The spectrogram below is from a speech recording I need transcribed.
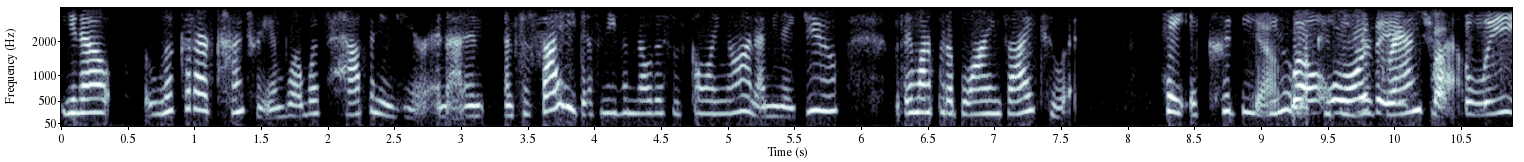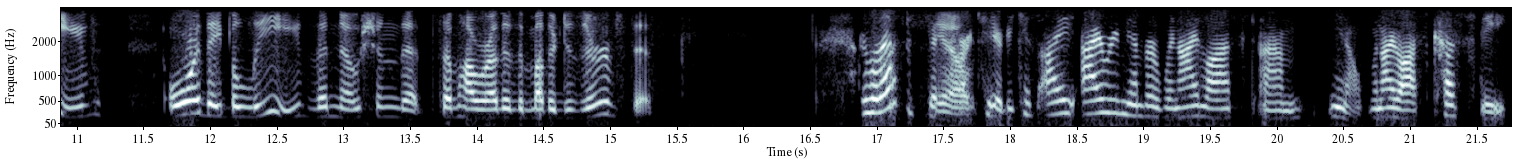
you know look at our country and what what's happening here. And and, and society doesn't even know this is going on. I mean they do but they want to put a blind eye to it. Hey it could be yeah. you. Well it could or be your they grandchild. believe or they believe the notion that somehow or other the mother deserves this well, that's the sick know. part too, because I I remember when I lost um you know when I lost custody,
